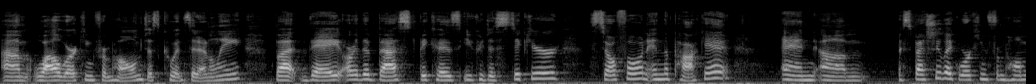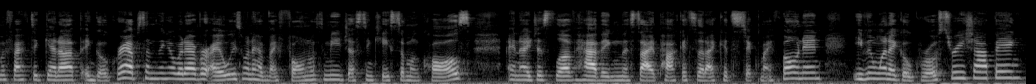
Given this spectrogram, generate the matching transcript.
um, while working from home, just coincidentally, but they are the best because you could just stick your cell phone in the pocket and um, especially like working from home, if I have to get up and go grab something or whatever, I always want to have my phone with me just in case someone calls. And I just love having the side pockets that I could stick my phone in. Even when I go grocery shopping,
